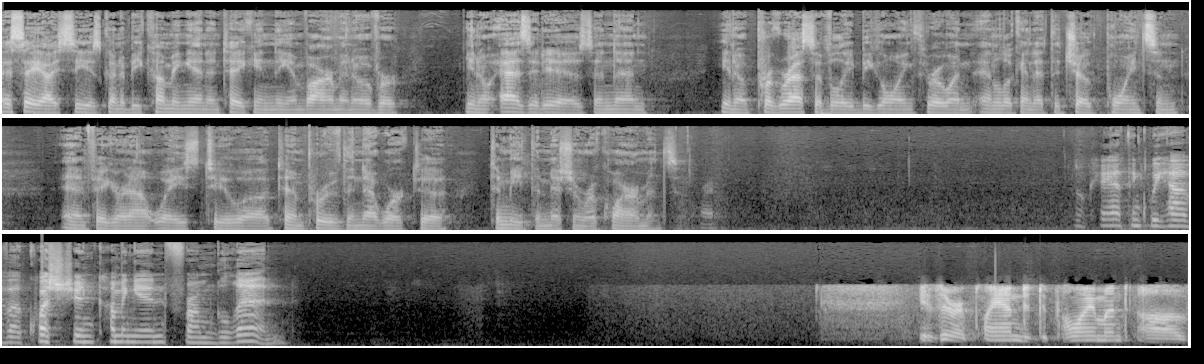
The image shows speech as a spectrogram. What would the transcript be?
SAIC is going to be coming in and taking the environment over, you know, as it is, and then, you know, progressively be going through and, and looking at the choke points and, and figuring out ways to, uh, to improve the network to, to meet the mission requirements. Okay, I think we have a question coming in from Glenn. Is there a planned deployment of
